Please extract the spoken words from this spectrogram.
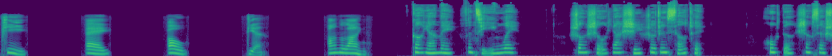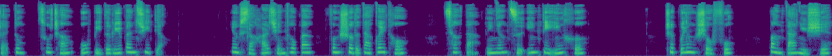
p a o 点 online。高衙内奋起淫威，双手压实若真小腿。忽地上下甩动粗长无比的驴般巨屌，用小孩拳头般丰硕的大龟头敲打林娘子阴蒂银河。这不用手扶，棒打女穴，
